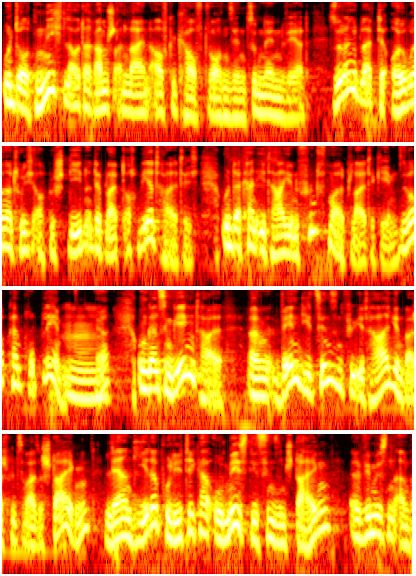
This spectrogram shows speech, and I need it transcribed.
und dort nicht lauter Ramschanleihen aufgekauft worden sind zum Nennwert, solange bleibt der Euro natürlich auch bestehen und der bleibt auch werthaltig. Und da kann Italien fünfmal pleite gehen. Das ist überhaupt kein Problem. Mhm. Ja? Und ganz im Gegenteil, ähm, wenn die Zinsen für Italien beispielsweise steigen, lernt jeder Politiker, oh Mist, die Zinsen steigen, äh, wir müssen an,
